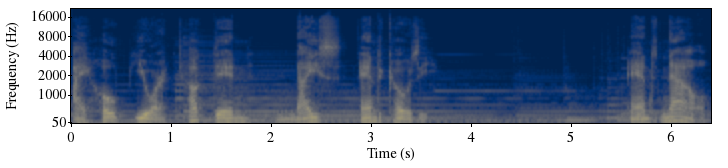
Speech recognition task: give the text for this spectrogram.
I hope you are tucked in nice and cozy. And now,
